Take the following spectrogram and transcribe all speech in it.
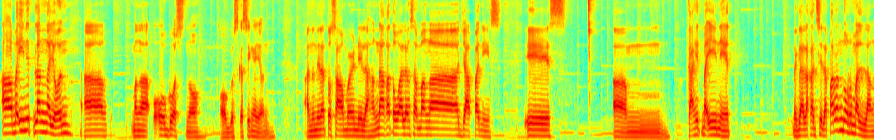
Ah, mainit lang ngayon. Ah, mga August, no? August kasi ngayon. Ano nila to, summer nila. Ang nakakatawa lang sa mga Japanese is um, kahit mainit, naglalakad sila, parang normal lang.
